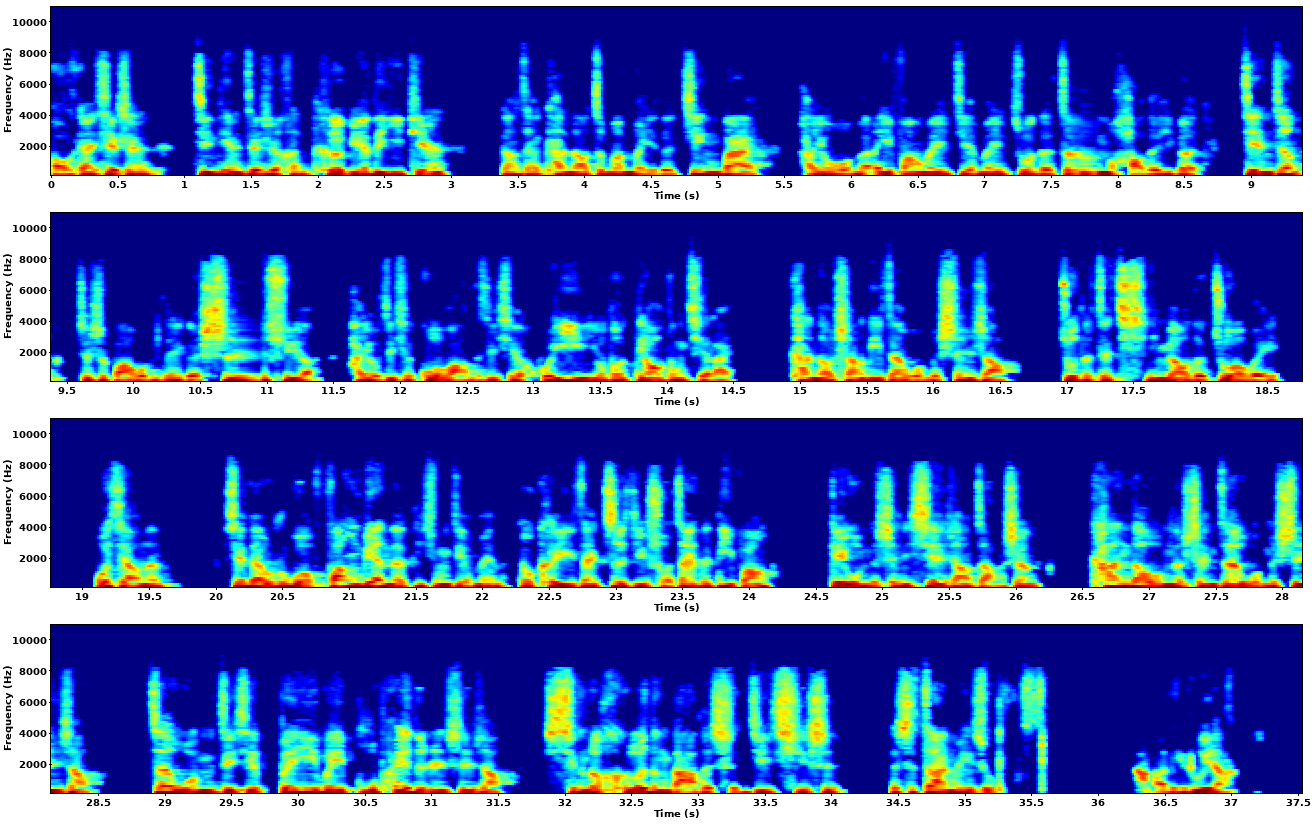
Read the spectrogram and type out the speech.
好，感谢神，今天真是很特别的一天。刚才看到这么美的敬拜，还有我们 A 方位姐妹做的这么好的一个见证，这是把我们这个思绪啊，还有这些过往的这些回忆又都调动起来，看到上帝在我们身上做的这奇妙的作为。我想呢，现在如果方便的弟兄姐妹呢，都可以在自己所在的地方给我们的神献上掌声，看到我们的神在我们身上。在我们这些卑微不配的人身上行了何等大的神迹奇事，这是赞美主，哈利路亚，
